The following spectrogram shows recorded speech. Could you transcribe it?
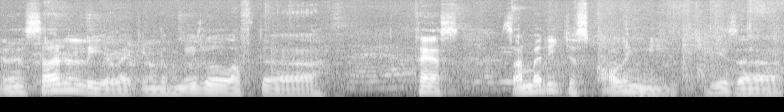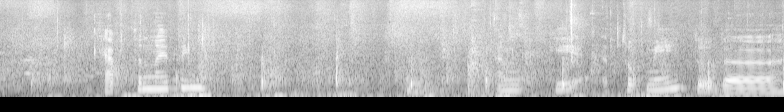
And then suddenly, like in the middle of the test, somebody just calling me. He's a captain, I think. And he took me to the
